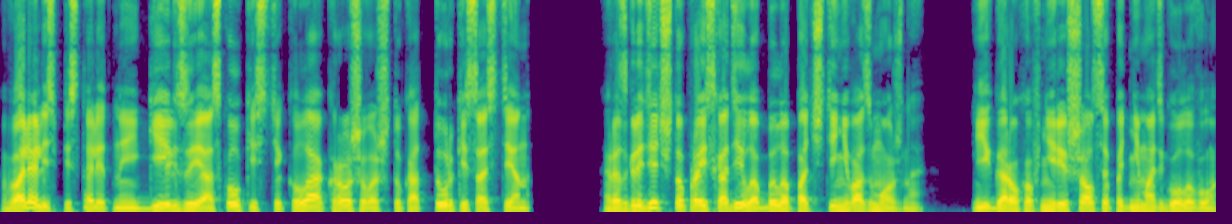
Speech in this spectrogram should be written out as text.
Валялись пистолетные гильзы, осколки стекла, крошево штукатурки со стен. Разглядеть, что происходило, было почти невозможно. И Горохов не решался поднимать голову,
